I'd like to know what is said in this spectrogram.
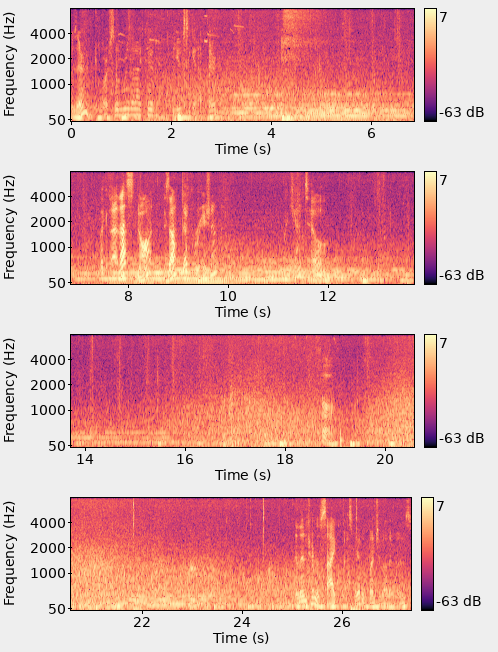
Was there a door somewhere that I could use to get up there? Like, uh, that's not... Is that decoration? I. Huh. And then in terms of side quests, we have a bunch of other ones.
